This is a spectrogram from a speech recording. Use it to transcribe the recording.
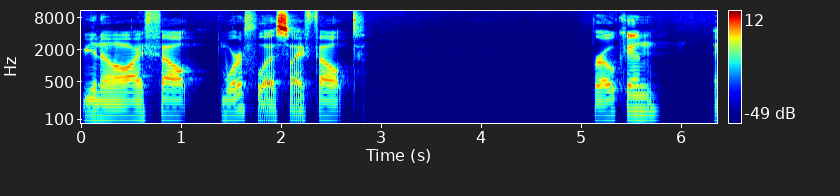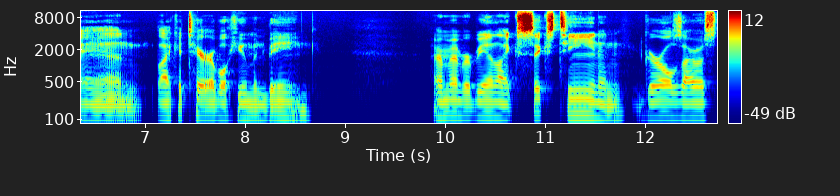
you know, I felt worthless. I felt broken and like a terrible human being. I remember being like 16 and girls I was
